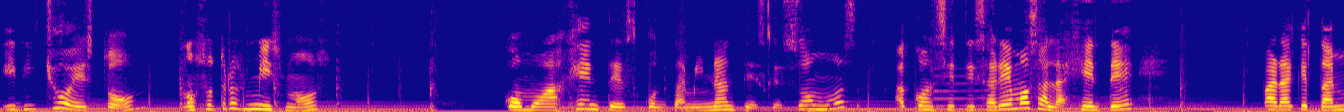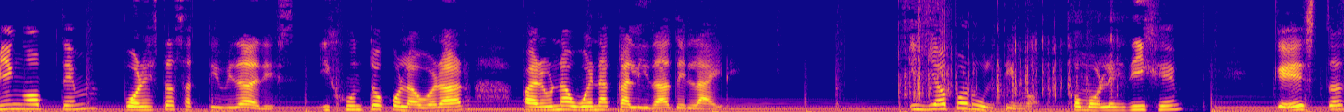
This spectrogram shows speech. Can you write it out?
Y dicho esto, nosotros mismos, como agentes contaminantes que somos, concientizaremos a la gente para que también opten por estas actividades y junto colaborar para una buena calidad del aire. Y ya por último, como les dije, que esta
